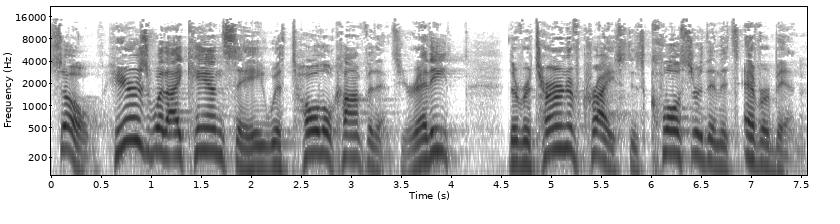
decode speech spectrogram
So, here's what I can say with total confidence. You ready? The return of Christ is closer than it's ever been.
